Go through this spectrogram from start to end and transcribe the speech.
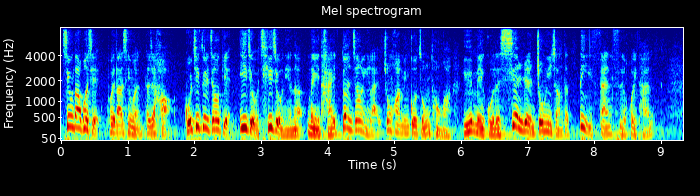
新闻大破解，回答新闻。大家好，国际最焦点：一九七九年呢，美台断交以来，中华民国总统啊与美国的现任众议长的第三次会谈。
